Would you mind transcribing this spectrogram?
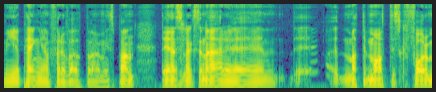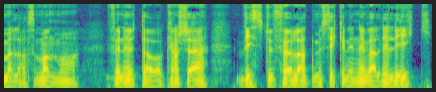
mye penger for å være oppvarmingsband. Det er en slags sånn her eh, matematisk formel da, som man må finne ut av. Og kanskje hvis du føler at musikken din er veldig lik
